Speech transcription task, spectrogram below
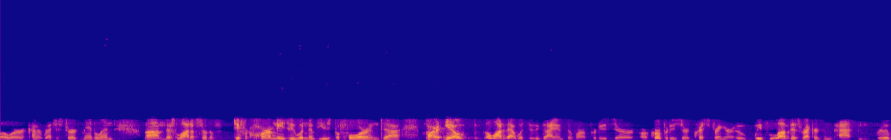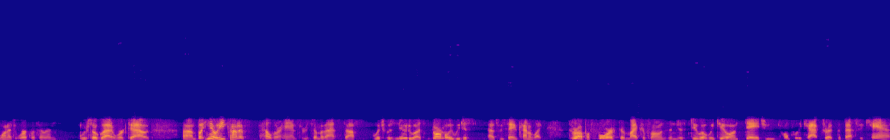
lower kind of registered mandolin. Um, there's a lot of sort of different harmonies we wouldn't have used before, and uh, part, you know, a lot of that was through the guidance of our producer or co-producer Chris Stringer, who we've loved his records in the past and really wanted to work with him, and we're so glad it worked out. Um, but you know, he kind of held our hand through some of that stuff, which was new to us. Normally, we just, as we say, kind of like throw up a forest of microphones and just do what we do on stage and hopefully capture it the best we can.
